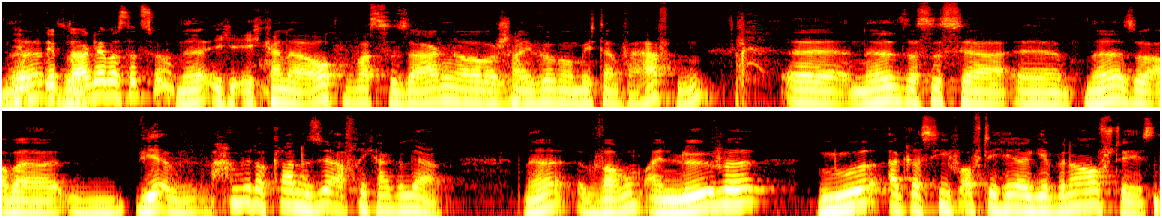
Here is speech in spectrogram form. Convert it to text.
Ne? Ihr ihr So. da gleich was dazu? Ne, ich, ich kann da auch was zu sagen, aber wahrscheinlich würde man mich dann verhaften. Äh, ne, das ist ja, äh, ne, so, aber wir haben wir doch gerade in Südafrika gelernt. Ne, warum ein Löwe nur aggressiv auf dich reagiert, wenn du aufstehst.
